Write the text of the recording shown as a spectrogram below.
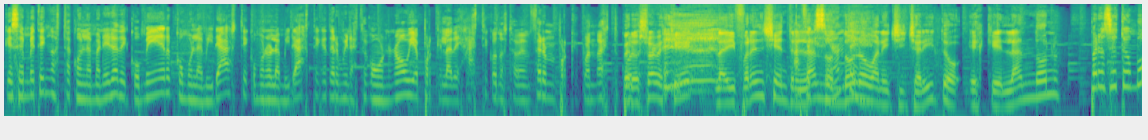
que se meten hasta con la manera de comer, cómo la miraste, cómo no la miraste, que terminaste con una novia, porque la dejaste cuando estaba enferma, porque cuando esto... Pero ¿sabes qué? La diferencia entre Landon. Donovan y Chicharito es que Landon, Pero se tomó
